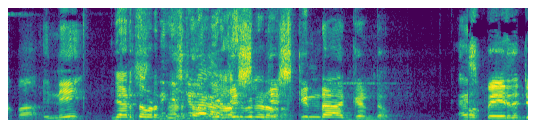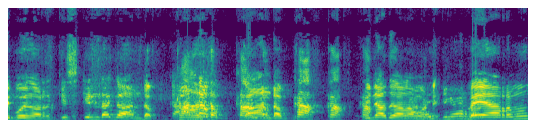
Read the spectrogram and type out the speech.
അപ്പൊ ഇനി ഇനി അടുത്ത. ഗണ്ഡം പേര് തെറ്റിപ്പോയെന്ന് പറഞ്ഞു കിഷ്കിണ്ട ഗാണ്ഡം കാണ്ഡം പിന്നെ അത് കാണാൻ പോട്ടെ. വേറമും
